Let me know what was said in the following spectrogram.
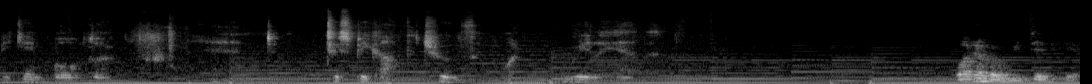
became bolder to speak out the truth of what really happened. Whatever we did here,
